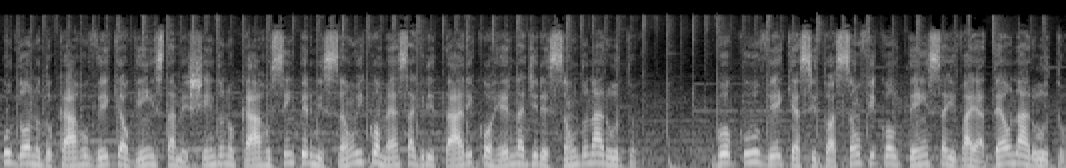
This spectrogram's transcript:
o dono do carro vê que alguém está mexendo no carro sem permissão e começa a gritar e correr na direção do Naruto. Goku vê que a situação ficou tensa e vai até o Naruto,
